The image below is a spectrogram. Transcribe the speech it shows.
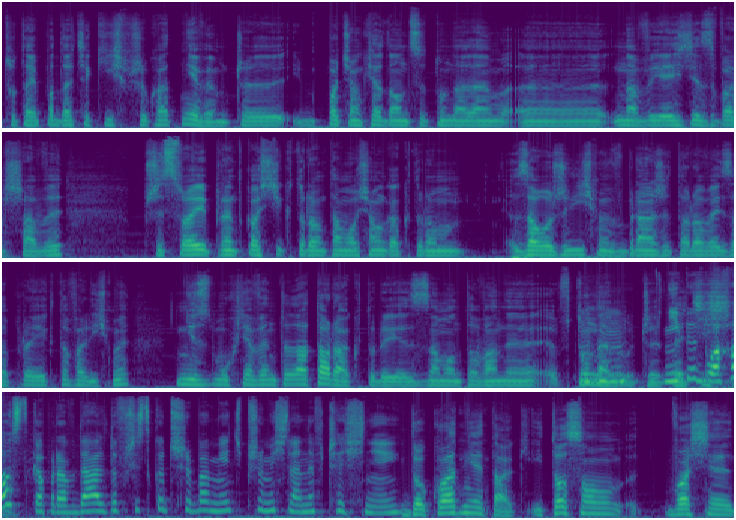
tutaj podać jakiś przykład, nie wiem, czy pociąg jadący tunelem e, na wyjeździe z Warszawy przy swojej prędkości, którą tam osiąga, którą założyliśmy w branży torowej, zaprojektowaliśmy, nie zdmuchnie wentylatora, który jest zamontowany w tunelu. Mhm. Czy Niby błahostka, prawda? Ale to wszystko trzeba mieć przemyślane wcześniej. Dokładnie tak. I to są właśnie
